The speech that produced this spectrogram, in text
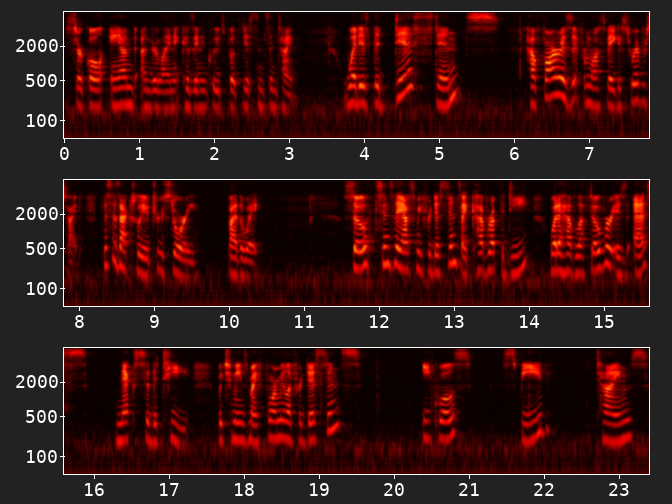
circle and underline it because it includes both distance and time. What is the distance? How far is it from Las Vegas to Riverside? This is actually a true story, by the way. So since they asked me for distance, I cover up the D. What I have left over is S next to the T, which means my formula for distance equals speed times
